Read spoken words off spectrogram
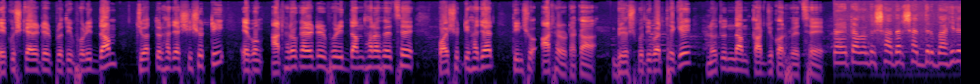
একুশ ক্যারেটের প্রতি ভরির দাম চুয়াত্তর হাজার ছেষট্টি এবং আঠারো ক্যারেটের ভরির দাম ধরা হয়েছে পঁয়ষট্টি হাজার তিনশো আঠারো টাকা। বৃহস্পতিবার থেকে নতুন দাম কার্যকর হয়েছে। এটা আমাদের সাদার সাধ্যের বাহিরে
